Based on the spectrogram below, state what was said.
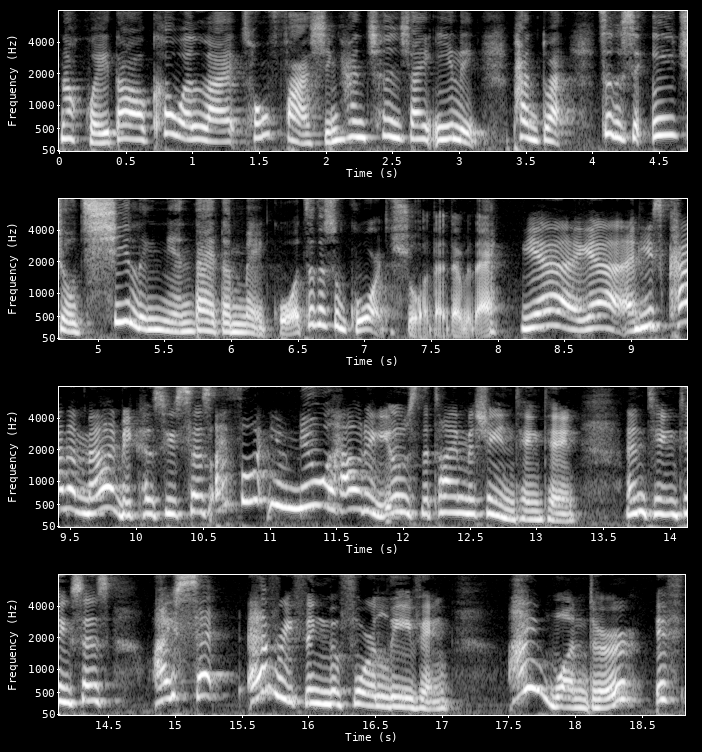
那回到课文来，从发型和衬衫衣领判断，这个是一九七零年代的美国，这个是 Gord 说的，对不对？Yeah, yeah, and he's kind of mad because he says, "I thought you knew how to use the time machine, Ting Ting." And Ting Ting says, "I set everything before leaving." I wonder if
